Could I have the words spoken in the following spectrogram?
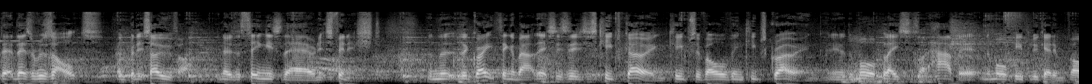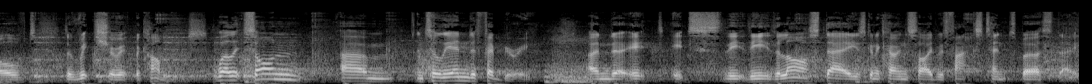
there's a result, but it's over. You know, the thing is there and it's finished. And the, the great thing about this is it just keeps going, keeps evolving, keeps growing. You know, the more places I have it and the more people who get involved, the richer it becomes. Well, it's on um, until the end of February, and uh, it, it's the, the, the, last day is going to coincide with FACT's 10th birthday.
